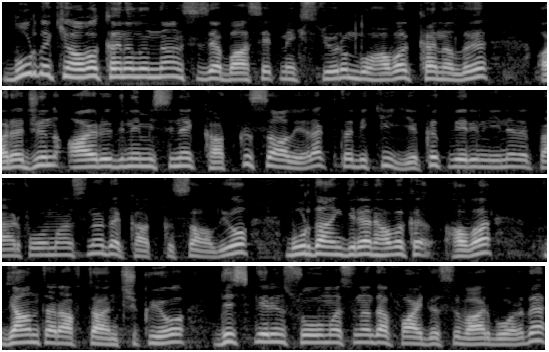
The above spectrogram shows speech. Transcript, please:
Buradaki hava kanalından size bahsetmek istiyorum. Bu hava kanalı aracın aerodinamisine katkı sağlayarak tabii ki yakıt verimliliğine ve performansına da katkı sağlıyor. Buradan giren hava hava yan taraftan çıkıyor. Disklerin soğumasına da faydası var bu arada.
